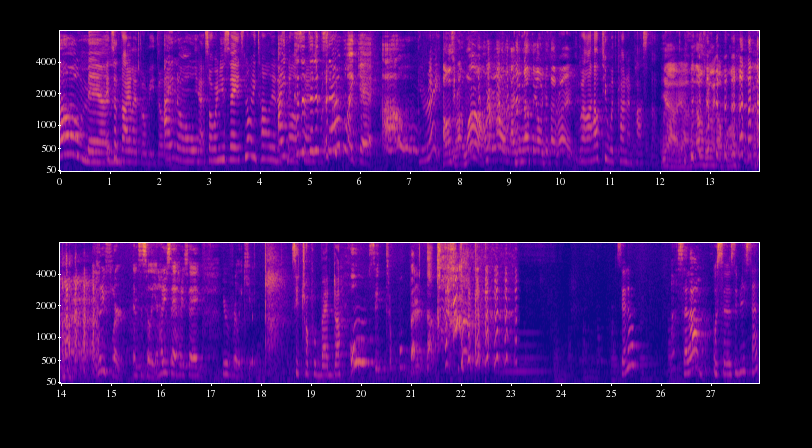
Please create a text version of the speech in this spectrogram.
Oh man. It's a dialect of Italy. I know. Yeah, so when you say it's not Italian, I it's not because it didn't but- sound like it. Oh. You're right. I was right. Wow. Oh my god. I did not think I would get that right. Well, I helped you with carne and pasta. but- Yeah. Yeah. That, that was really helpful. How do you flirt in Sicilian? How do you say it? How do you say you're really cute? Sei troppo bella. Oh, sei troppo bella. Selam. Ah, salam. O sözlü bilirsən?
